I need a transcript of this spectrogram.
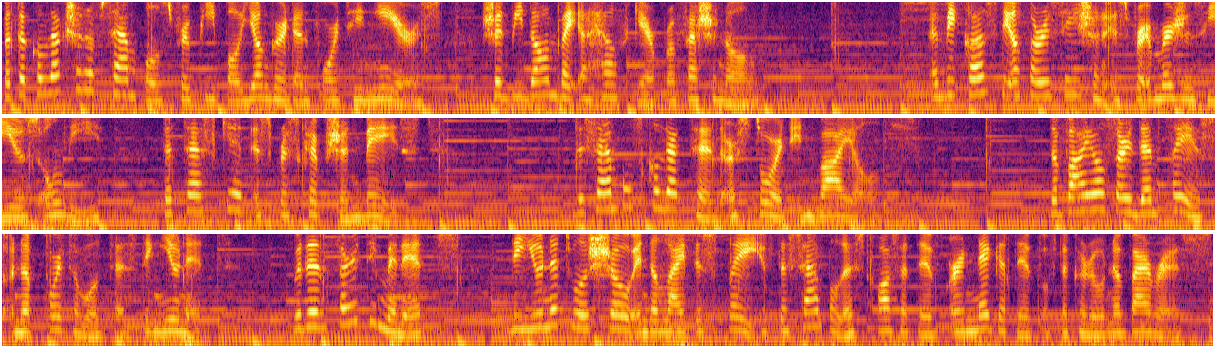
But the collection of samples for people younger than 14 years should be done by a healthcare professional. And because the authorization is for emergency use only, the test kit is prescription based. The samples collected are stored in vials. The vials are then placed on a portable testing unit. Within 30 minutes, the unit will show in the light display if the sample is positive or negative of the coronavirus.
